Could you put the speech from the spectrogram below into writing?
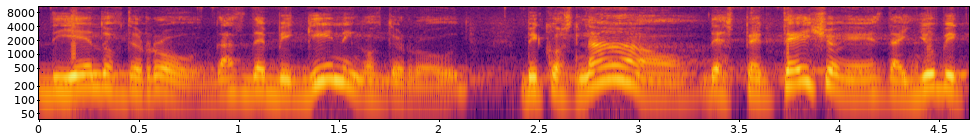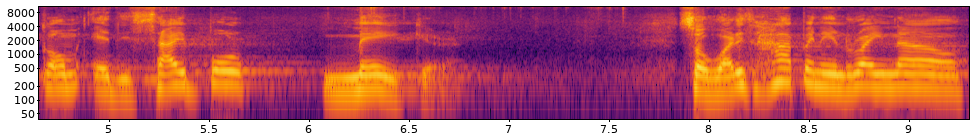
the end of the road, that's the beginning of the road, because now the expectation is that you become a disciple maker. So what is happening right now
